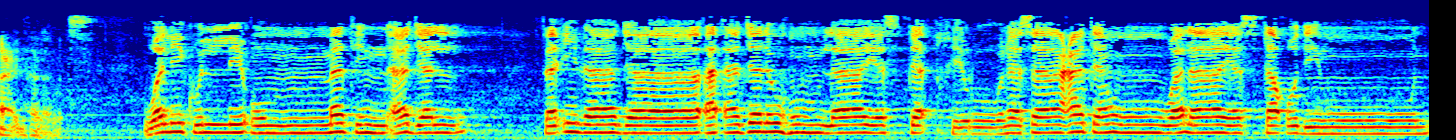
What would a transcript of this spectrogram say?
أعدها لا بأس ولكل أمة أجل فإذا جاء أجلهم لا يستأخرون ساعة ولا يستقدمون.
